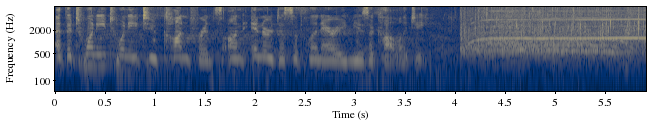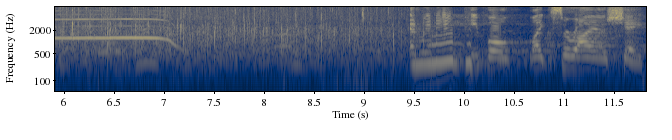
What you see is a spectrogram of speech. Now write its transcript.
at the 2022 Conference on Interdisciplinary Musicology. And we need people like Soraya Sheikh.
